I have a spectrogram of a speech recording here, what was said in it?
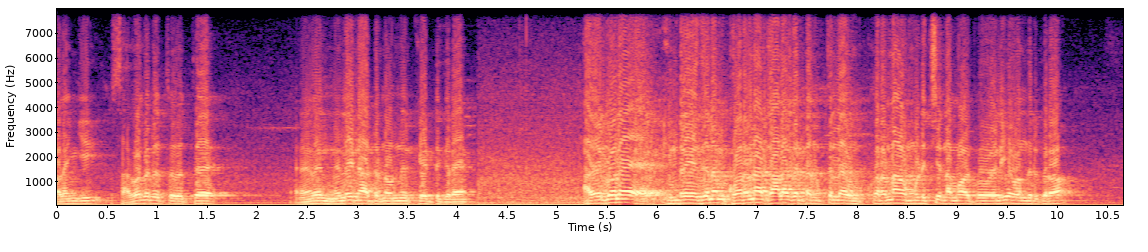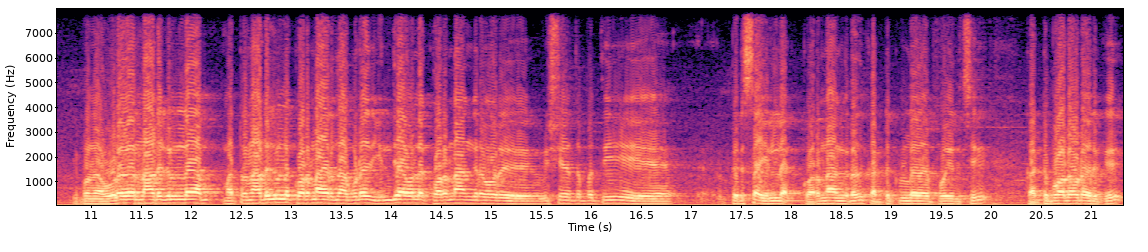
வழங்கி சகோதரத்துவத்தை நிலை நிலைநாட்டணும்னு கேட்டுக்கிறேன். அதே போல் இன்றைய தினம் கொரோனா காலகட்டத்தில் கொரோனாவை முடித்து நம்ம இப்போ வெளியே வந்திருக்கிறோம். இப்போ உலக நாடுகளில் மற்ற நாடுகளில் கொரோனா இருந்தால் கூட இந்தியாவில் கொரோனாங்கிற ஒரு விஷயத்தை பற்றி பெருசாக இல்லை. கொரோனாங்கிறது கட்டுக்குள்ளே போயிருச்சு. கட்டுப்பாடோடு இருக்குது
